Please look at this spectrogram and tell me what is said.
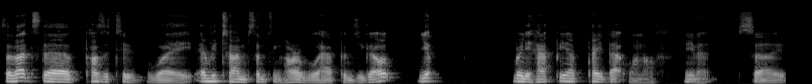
So that's the positive way. Every time something horrible happens, you go, oh, "Yep, really happy I paid that one off, you know. So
